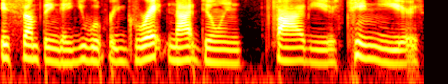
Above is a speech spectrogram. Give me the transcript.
is something that you would regret not doing five years, 10 years,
